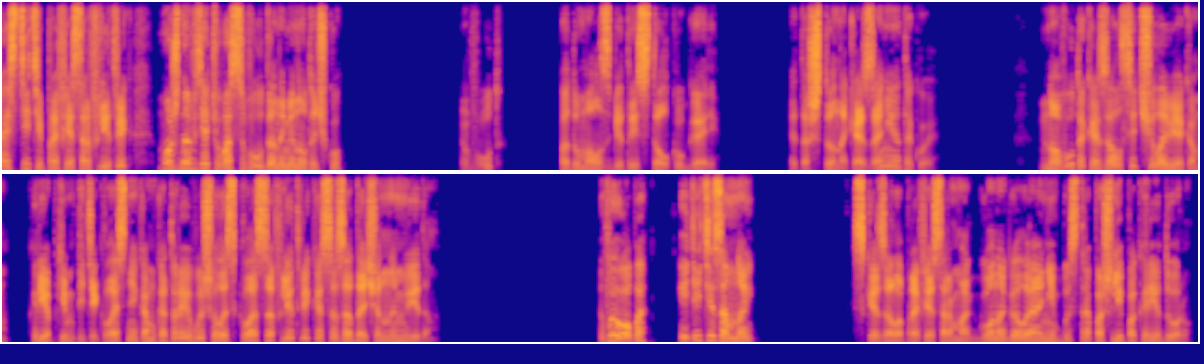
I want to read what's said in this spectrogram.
«Простите, профессор Флитвик, можно взять у вас Вуда на минуточку?» «Вуд?» — подумал сбитый с толку Гарри. «Это что, наказание такое?» Но Вуд оказался человеком, крепким пятиклассником, который вышел из класса Флитвика с озадаченным видом. «Вы оба, идите за мной», — сказала профессор МакГонагал, и они быстро пошли по коридору.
